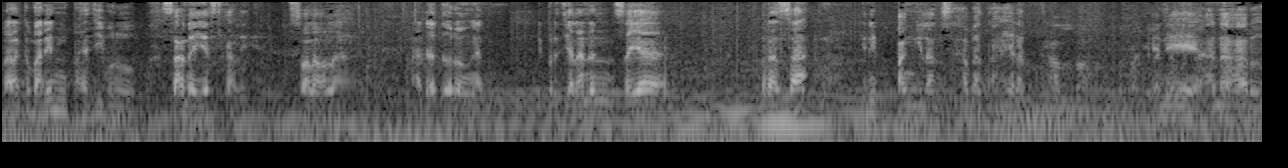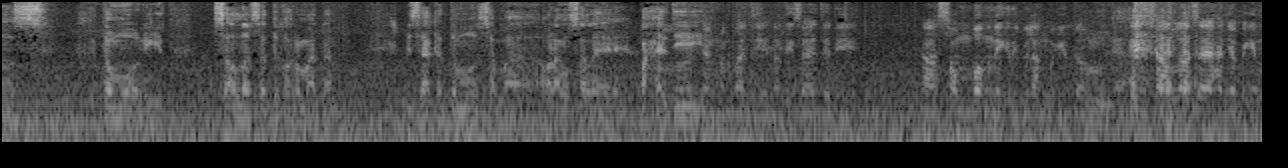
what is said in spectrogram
Malah kemarin Pak Haji baru sana ya sekali. Seolah-olah ada dorongan. Di perjalanan saya merasa ini panggilan sahabat akhirat. Ini anak harus ketemu nih gitu. Insya Allah satu kehormatan bisa ketemu sama orang saleh Pak Haji. Jangan Pak Haji nanti saya jadi ah, sombong nih dibilang begitu Enggak. Insya Allah saya hanya ingin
